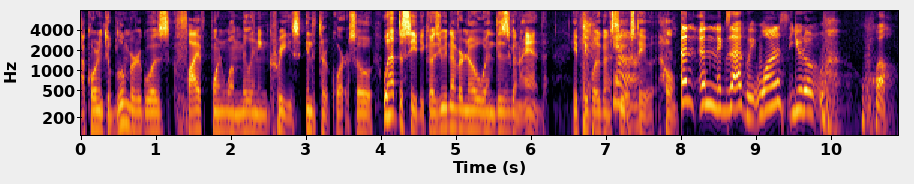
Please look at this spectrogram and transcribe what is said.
according to Bloomberg, was 5.1 million increase in the third quarter. So we'll have to see because you never know when this is gonna end. If people are gonna still Yeah. stay at home. And and exactly. One, you don't. Well,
